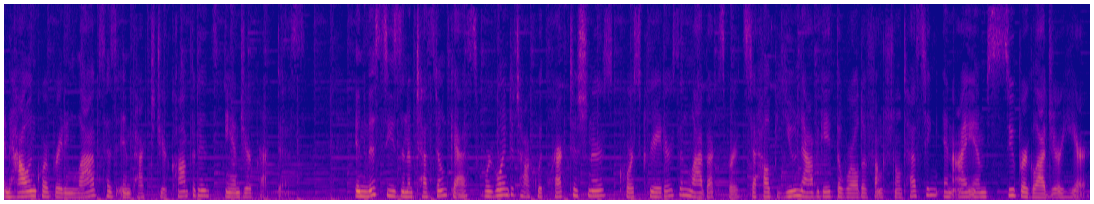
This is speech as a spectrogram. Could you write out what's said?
and how incorporating labs has impacted your confidence and your practice. In this season of Test Don't Guess, we're going to talk with practitioners, course creators, and lab experts to help you navigate the world of functional testing, and I am super glad you're here.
